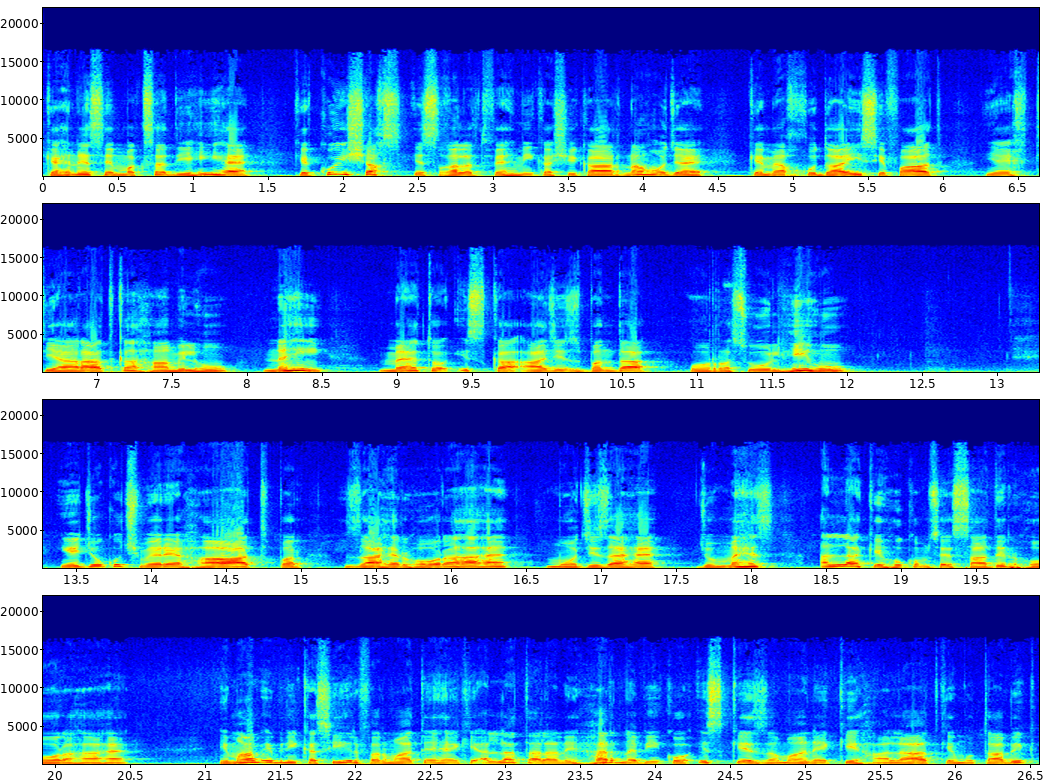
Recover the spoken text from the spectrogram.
کہنے سے مقصد یہی ہے کہ کوئی شخص اس غلط فہمی کا شکار نہ ہو جائے کہ میں خدائی صفات یا اختیارات کا حامل ہوں۔ نہیں، میں تو اس کا عاجز بندہ اور رسول ہی ہوں۔ یہ جو کچھ میرے ہاتھ پر ظاہر ہو رہا ہے، معجزہ ہے، جو محض اللہ کے حکم سے صادر ہو رہا ہے۔ امام ابن کثیر فرماتے ہیں کہ اللہ تعالیٰ نے ہر نبی کو اس کے زمانے کے حالات کے مطابق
